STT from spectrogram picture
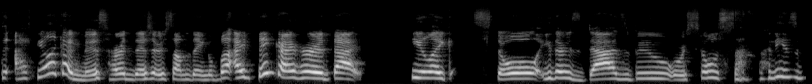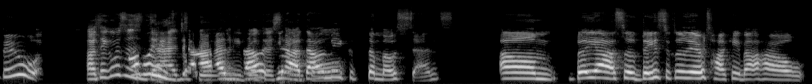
th- i feel like i misheard this or something but i think i heard that he like stole either his dad's boot or stole somebody's boot I think it was his Probably dad's dad. He that, his yeah, ankle. that would make the most sense. Um, but yeah, so basically they were talking about how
